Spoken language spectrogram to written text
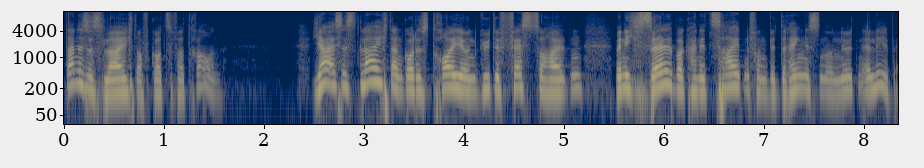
dann ist es leicht, auf Gott zu vertrauen. Ja, es ist leicht, an Gottes Treue und Güte festzuhalten, wenn ich selber keine Zeiten von Bedrängnissen und Nöten erlebe.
